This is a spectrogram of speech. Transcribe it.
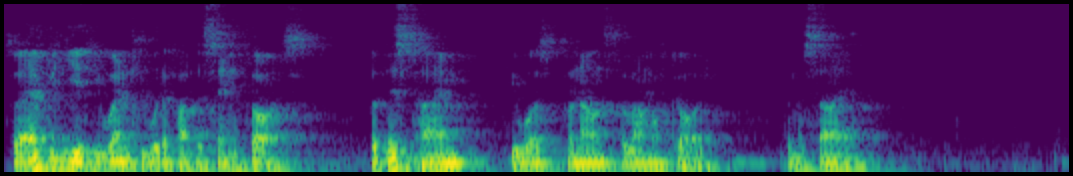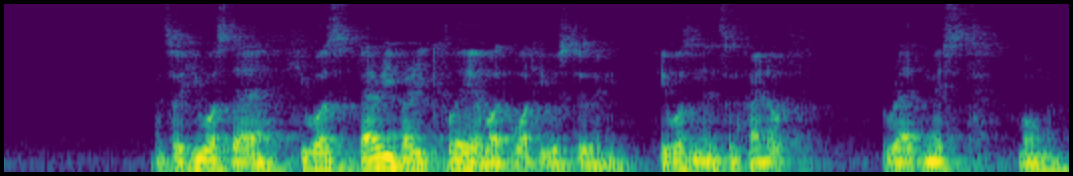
So every year he went, he would have had the same thoughts. But this time, he was pronounced the Lamb of God, the Messiah. And so he was there. He was very, very clear about what he was doing. He wasn't in some kind of red mist moment.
